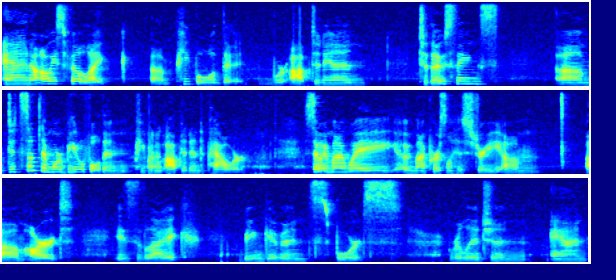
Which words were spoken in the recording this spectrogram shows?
And I always felt like um, people that were opted in to those things um, did something more beautiful than people who opted into power. So, in my way, in my personal history, um, um, art is like being given sports, religion, and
